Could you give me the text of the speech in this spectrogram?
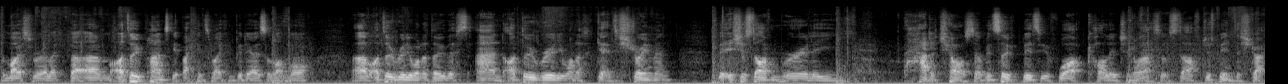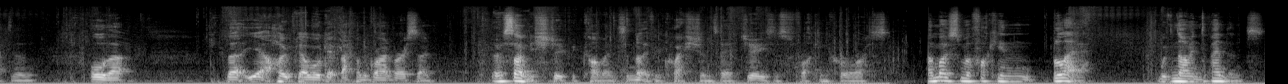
the most, really. But um, I do plan to get back into making videos a lot more. Um, I do really want to do this, and I do really want to get into streaming. But it's just I haven't really had a chance. I've been super busy with work, college, and all that sort of stuff, just being distracted and all that. But yeah, hopefully I will get back on the grind very soon. There are so many stupid comments and not even questions here. Jesus fucking Christ. And most of them are fucking Blair with no independence.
